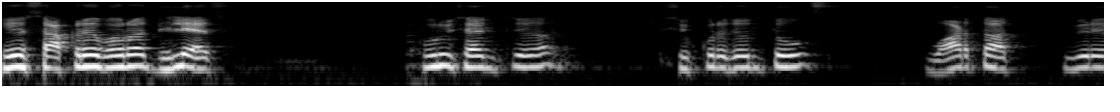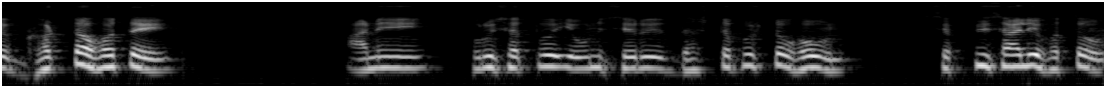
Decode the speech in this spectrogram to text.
हे साखरेबरोबर दिल्यास पुरुषांचं शुक्रजंतू वाढतात वीर्य घट्ट होते. आणि पुरुषत्व येऊन शरीर धष्टपुष्ट होऊन शक्तिशाली होतो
